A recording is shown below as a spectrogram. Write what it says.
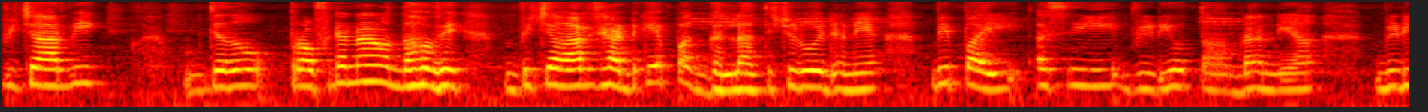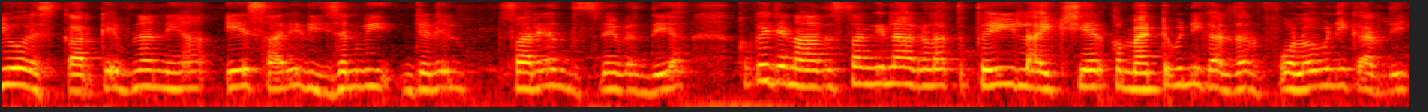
ਵਿਚਾਰ ਵੀ ਜਦੋਂ ਪ੍ਰੋਫਿਟ ਨਾ ਹੁੰਦਾ ਹੋਵੇ ਵਿਚਾਰ ਛੱਡ ਕੇ ਆਪਾਂ ਗੱਲਾਂ ਤੇ ਸ਼ੁਰੂ ਹੋ ਜਾਂਦੇ ਆ ਵੀ ਭਾਈ ਅਸੀਂ ਵੀਡੀਓ ਤਾਂ ਬਣਾਉਂਦੇ ਆ ਵੀਡੀਓ ਇਸ ਕਰਕੇ ਬਣਾਉਂਦੇ ਆ ਇਹ ਸਾਰੇ ਰੀਜ਼ਨ ਵੀ ਜਿਹੜੇ ਸਾਰਿਆਂ ਨੂੰ ਦੱਸਣੇ ਪੈਂਦੇ ਆ। ਕਿਉਂਕਿ ਜੇ ਨਾ ਦੱਸਾਂਗੇ ਨਾ ਅਗਲਾ ਤਾਂ ਫੇਰ ਲਾਈਕ ਸ਼ੇਅਰ ਕਮੈਂਟ ਵੀ ਨਹੀਂ ਕਰਦਾ ਫੋਲੋ ਵੀ ਨਹੀਂ ਕਰਦੀ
